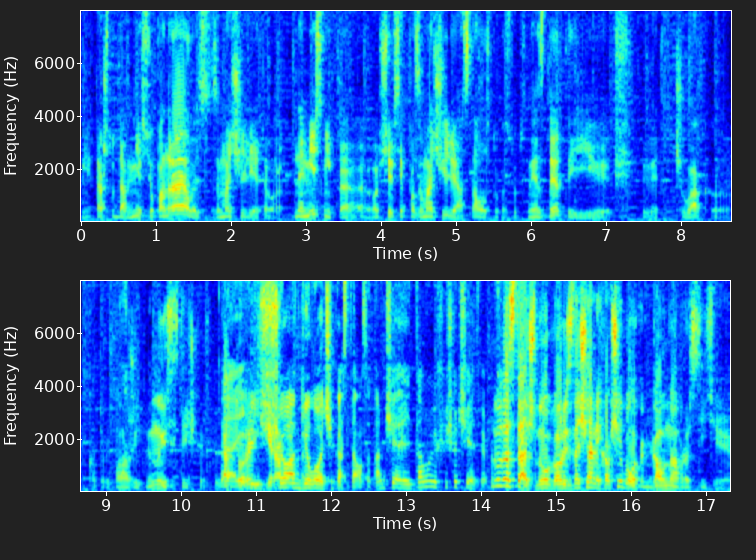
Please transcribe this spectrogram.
не. Так что да, мне все понравилось, замочили этого наместника, вообще всех позамочили, осталось только, собственно, СДТ и этот чувак, э, который положительный, ну и сестричка, да, который и еще ангелочек остался, там, че... там их еще четверо. Ну, достаточно, но изначально их вообще было как говна, простите,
